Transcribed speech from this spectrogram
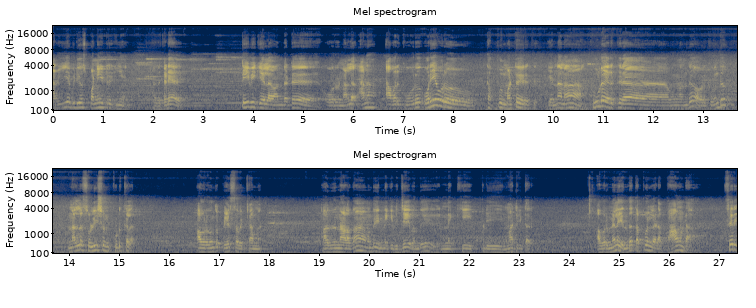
நிறைய வீடியோஸ் பண்ணிகிட்டு இருக்கீங்க. அது கிடையாது. டிவிகேல வந்துட்டு ஒரு நல்ல ஆனால் அவருக்கு ஒரு ஒரே ஒரு தப்பு மட்டும் இருக்குது என்னன்னா கூட இருக்கிறவங்க வந்து அவருக்கு வந்து நல்ல சொல்யூஷன் கொடுக்கல. அவரை வந்து பேச வைக்காம. அதனால தான் வந்து இன்னைக்கு விஜய் வந்து இன்னைக்கு இப்படி மாட்டிக்கிட்டார். அவர் மேலே எந்த தப்பும் இல்லைடா பாவம்டா. சரி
